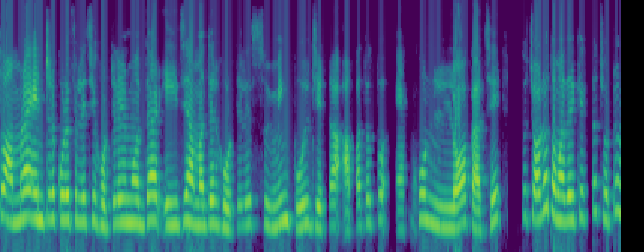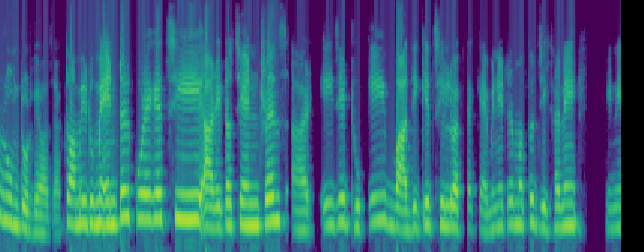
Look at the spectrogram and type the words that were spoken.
তো আমরা এন্টার করে ফেলেছি হোটেলের মধ্যে। আর এই যে আমাদের হোটেলের সুইমিং পুল, যেটা আপাতত এখন লক আছে, তো চলো তোমাদেরকে একটা ছোট রুম ট্যুর দেওয়া যাক। তো আমি রুমে এন্টার করে গেছি, আর এটা হচ্ছে এন্ট্রেন্স আর এই যে ঢুকেই বাদিকে ছিল একটা ক্যাবিনেটের মতো, যেখানে এনে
